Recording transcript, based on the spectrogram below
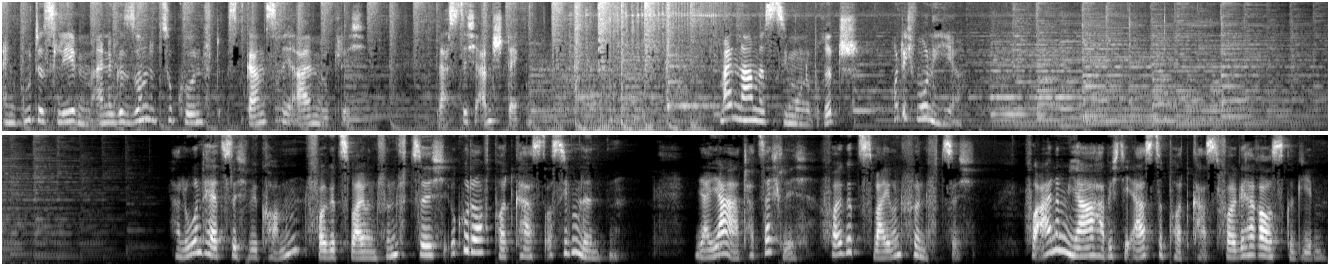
Ein gutes Leben, eine gesunde Zukunft ist ganz real möglich. Lass dich anstecken. Mein Name ist Simone Britsch und ich wohne hier. Hallo und herzlich willkommen, Folge 52 Ökodorf Podcast aus Siebenlinden. Ja, ja, tatsächlich, Folge 52. Vor einem Jahr habe ich die erste Podcast-Folge herausgegeben.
